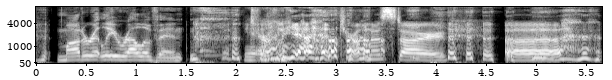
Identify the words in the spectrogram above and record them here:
Moderately relevant. Toronto, Yeah. yeah, Toronto Star. Uh,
